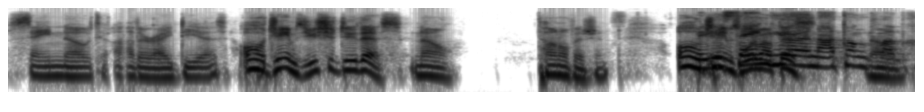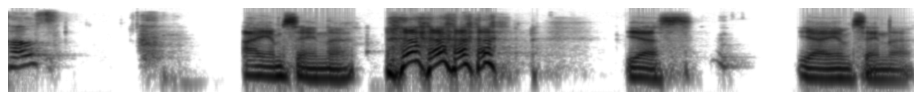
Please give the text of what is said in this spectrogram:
Say no to other ideas. Oh, James, you should do this. No, tunnel vision. Oh, Are James, you what saying about you're this? not on No. Clubhouse? I am saying that. yes. Yeah, I am saying that.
